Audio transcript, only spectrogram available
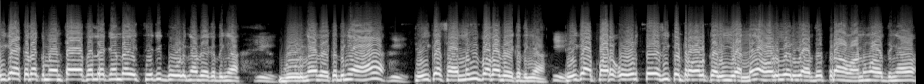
ਠੀਕ ਆ ਇੱਕ ਦਾ ਕਮੈਂਟ ਆਇਆ ਥੱਲੇ ਕਹਿੰਦਾ ਇੱਥੇ ਜੀ ਗੋਲੀਆਂ ਵਿਕਦੀਆਂ। ਜੀ। ਗੋਲੀਆਂ ਵਿਕਦੀਆਂ। ਜੀ। ਠੀਕ ਆ ਸਾਨੂੰ ਵੀ ਪਤਾ ਵਿਕਦੀਆਂ। ਜੀ। ਠੀਕ ਆ ਪਰ ਉਹ ਤੇ ਅਸੀਂ ਕੰਟਰੋਲ ਕਰੀ ਜਾਂਦੇ ਆ ਹੌਲੀ ਹੌਲੀ ਆਪਦੇ ਭਰਾਵਾਂ ਨੂੰ ਆਪਦੀਆਂ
